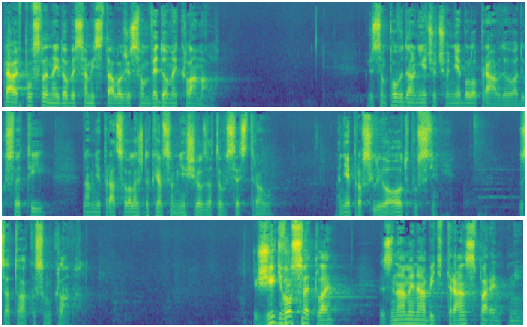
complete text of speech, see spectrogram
Práve v poslednej dobe sa mi stalo, že som vedome klamal že som povedal niečo, čo nebolo pravdou a Duch Svetý na mne pracoval, až dokiaľ som nešiel za tou sestrou a neprosili ho o odpustenie za to, ako som klamal. Žiť vo svetle znamená byť transparentný,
